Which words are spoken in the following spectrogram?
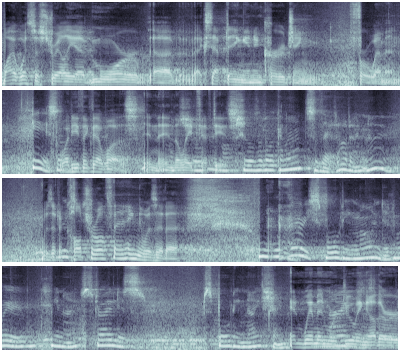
why was Australia more uh, accepting and encouraging for women? Yes. Why do you think that was in the, in the late sure, Not 50s? sure that I can answer that. I don't know. Was it a cultural thing? Was it a. Well, we're very sporting minded. We're, you know, Australia's sporting nation. And women We're doing other.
